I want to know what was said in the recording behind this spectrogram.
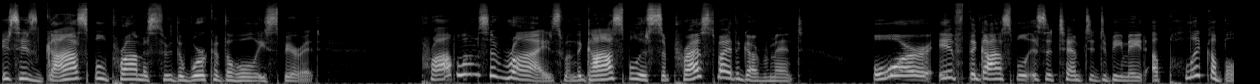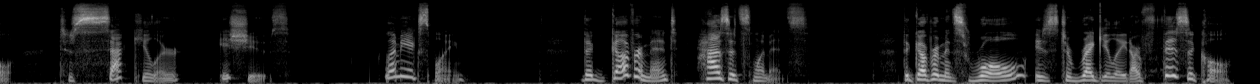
is his gospel promise through the work of the Holy Spirit. Problems arise when the gospel is suppressed by the government or if the gospel is attempted to be made applicable to secular issues. Let me explain. The government has its limits. The government's role is to regulate our physical,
